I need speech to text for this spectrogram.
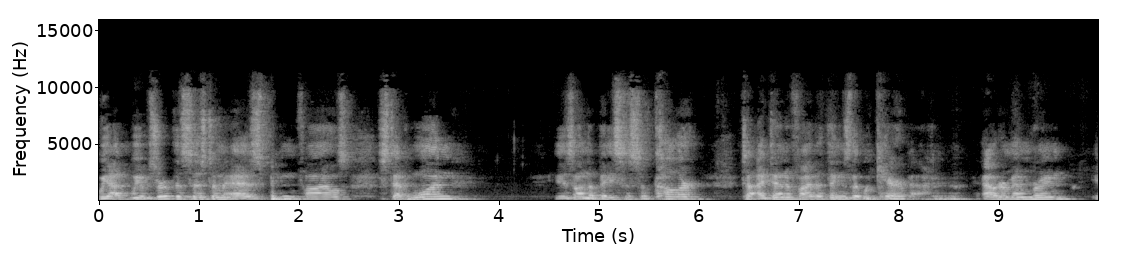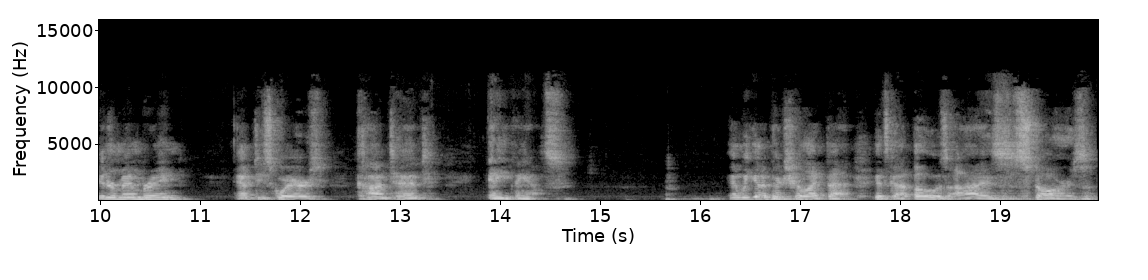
we, we observe the system as PNG files. Step one is on the basis of color to identify the things that we care about. Outer membrane, inner membrane, empty squares, content, anything else. And we get a picture like that. It's got O's, I's, stars,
